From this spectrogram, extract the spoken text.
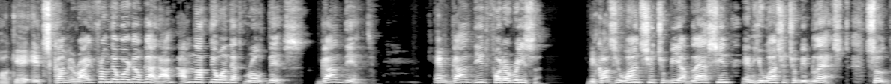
Okay, it's coming right from the Word of God. I'm, I'm not the one that wrote this. God did. And God did for a reason. Because He wants you to be a blessing and He wants you to be blessed. So,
